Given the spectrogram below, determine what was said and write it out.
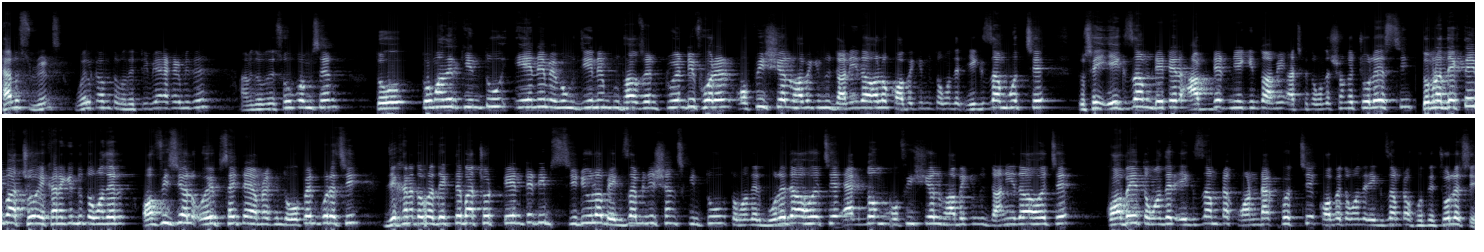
হ্যালো স্টুডেন্টস ওয়েলকাম তোমাদের টিভিআর একাডেমিতে আমি তোমাদের সৌপম স্যার। তো তোমাদের কিন্তু এএনএম এবং জিএনএম টু থাউজেন্ড টোয়েন্টি ফোরের অফিসিয়াল ভাবে কিন্তু জানিয়ে দেওয়া হলো কবে কিন্তু তোমাদের এক্সাম হচ্ছে। তো সেই এক্সাম ডেটের আপডেট নিয়ে কিন্তু আমি আজকে তোমাদের সঙ্গে চলে এসেছি। তোমরা দেখতেই পাচ্ছ, এখানে কিন্তু তোমাদের অফিসিয়াল ওয়েবসাইটে আমরা কিন্তু ওপেন করেছি, যেখানে তোমরা দেখতে পাচ্ছ টেন্টেটিভ শিডিউল অফ এক্সামিনেশন কিন্তু তোমাদের বলে দেওয়া হয়েছে, একদম অফিসিয়াল ভাবে কিন্তু জানিয়ে দেওয়া হয়েছে। কবে তোমাদের এক্সামটা কন্ডাক্ট হচ্ছে, কবে তোমাদের এক্সামটা হতে চলেছে।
